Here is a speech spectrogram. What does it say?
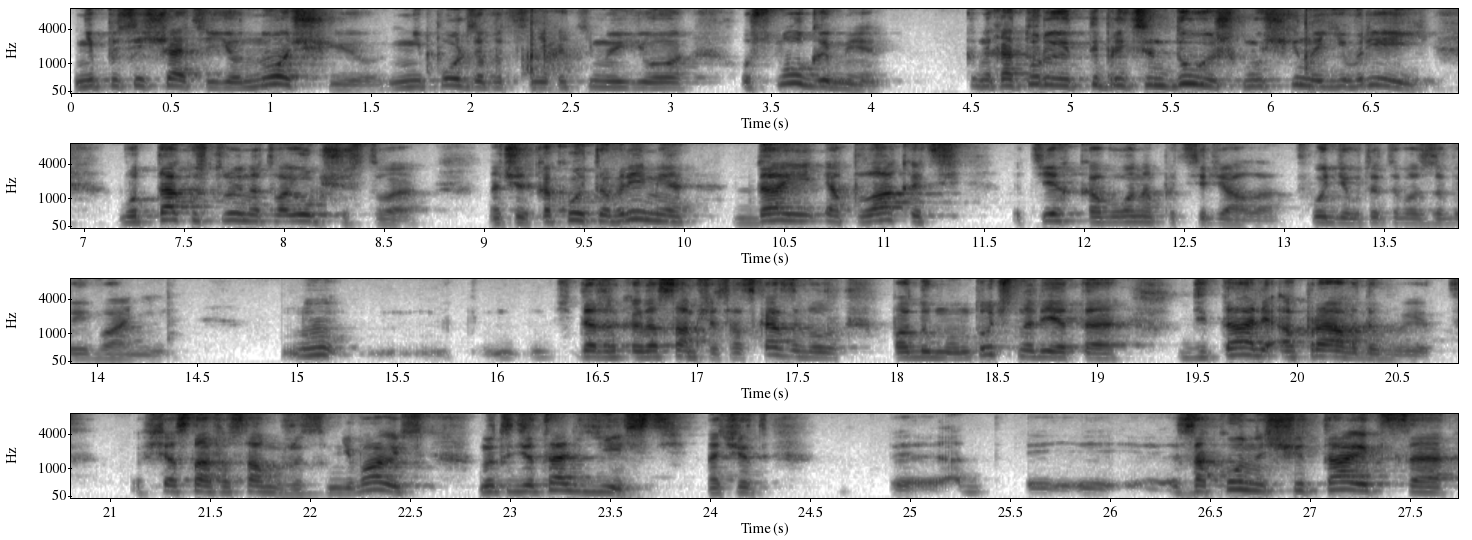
не посещать ее ночью, не пользоваться никакими ее услугами, на которые ты претендуешь, мужчина-еврей, вот так устроено твое общество. Значит, какое-то время дай ей оплакать тех, кого она потеряла в ходе вот этого завоевания. Ну, даже когда сам сейчас рассказывал, подумал, точно ли это детали оправдывает. Сейчас даже сам уже сомневаюсь, но эта деталь есть. Значит, э, э, закон считается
